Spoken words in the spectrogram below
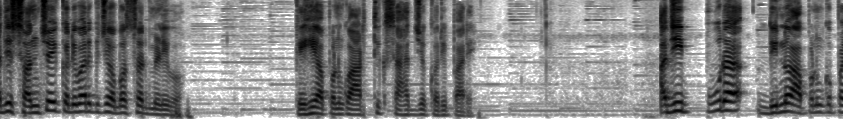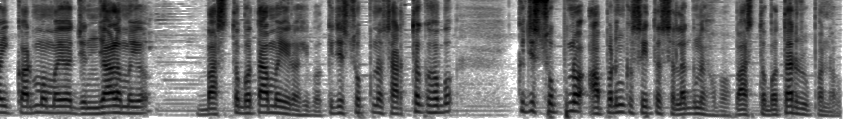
ଆଜି ସଞ୍ଚୟ କରିବାର କିଛି ଅବସର ମିଳିବ କେହି ଆପଣଙ୍କୁ ଆର୍ଥିକ ସାହାଯ୍ୟ କରିପାରେ ଆଜି ପୁରା ଦିନ ଆପଣଙ୍କ ପାଇଁ କର୍ମମୟ ଜଞ୍ଜାଳମୟ ବାସ୍ତବତାମୟ ରହିବ କିଛି ସ୍ୱପ୍ନ ସାର୍ଥକ ହେବ କିଛି ସ୍ୱପ୍ନ ଆପଣଙ୍କ ସହିତ ସଂଲଗ୍ନ ହେବ ବାସ୍ତବତାର ରୂପ ନେବ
